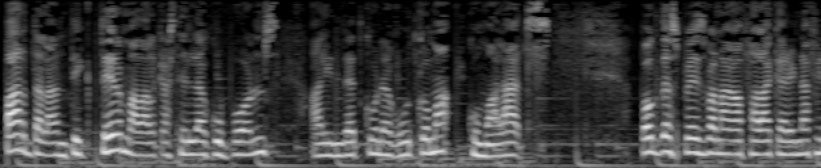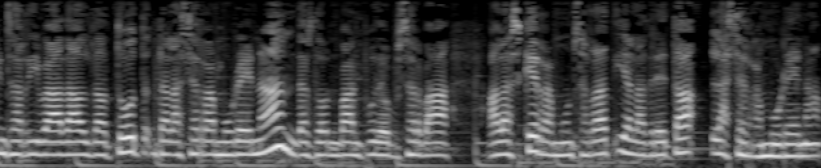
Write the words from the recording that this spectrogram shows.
part de l'antic terme del castell de Copons, a l'indret conegut com a Comalats. Poc després van agafar la carena fins a arribar a dalt de tot de la Serra Morena, des d'on van poder observar a l'esquerra Montserrat i a la dreta la Serra Morena.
